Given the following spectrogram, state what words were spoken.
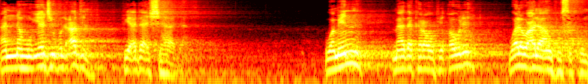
أنه يجب العدل في أداء الشهادة. ومنه ما ذكره في قوله ولو على أنفسكم.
